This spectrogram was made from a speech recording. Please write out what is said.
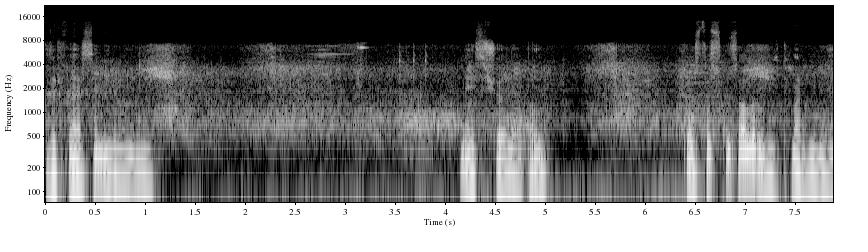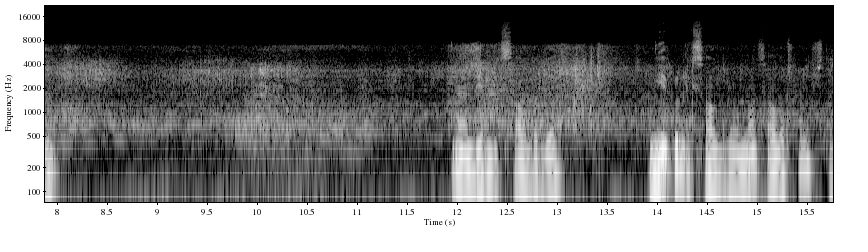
Zırh verse miydim acaba? Neyse şöyle yapalım. Posta skus alır büyük ihtimal ya. Yani birlik saldırdı. Niye birlik saldırıyor lan? Saldırsan işte.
